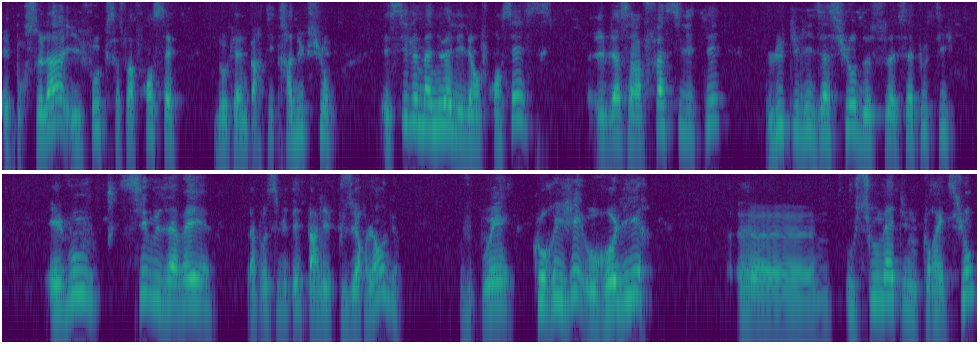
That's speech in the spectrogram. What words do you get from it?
Et pour cela, il faut que ça soit français. Donc, il y a une partie traduction. Et si le manuel il est en français, eh bien, ça va faciliter l'utilisation de cet outil. Et vous, si vous avez la possibilité de parler plusieurs langues, vous pouvez corriger ou relire euh, ou soumettre une correction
